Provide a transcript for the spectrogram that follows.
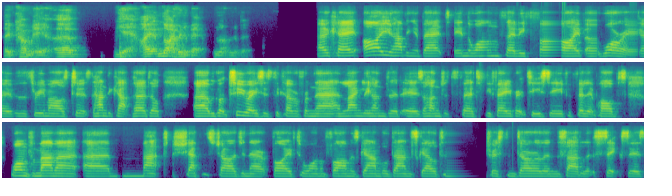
they've come here. Uh, yeah, I am not having a bet. Not having a bet. Okay, are you having a bet in the 135 at Warwick over the three miles to it's the handicap hurdle? Uh, we've got two races to cover from there, and Langley 100 is 100 to 30 favourite TC for Philip Hobbs, one for Mama, um, Matt Sheppard's charge in there at five to one, and Farmers Gamble, Dan Skelton. Tristan Durrell in the saddle at sixes.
